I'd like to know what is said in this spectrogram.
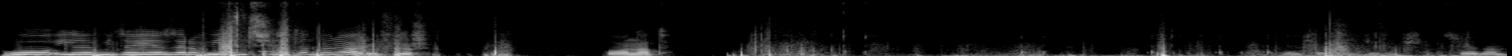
Ło, ile widzę, ja zarobiłem 300 dolarów już. Ponad. 27.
